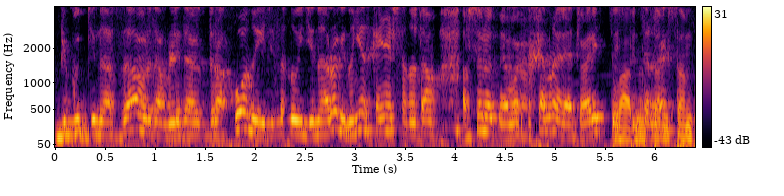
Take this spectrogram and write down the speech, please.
бегут динозавры, там летают драконы, еди... ну, единороги. Ну нет, конечно, но там абсолютно в канале отворить. То Ладно, там, там,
